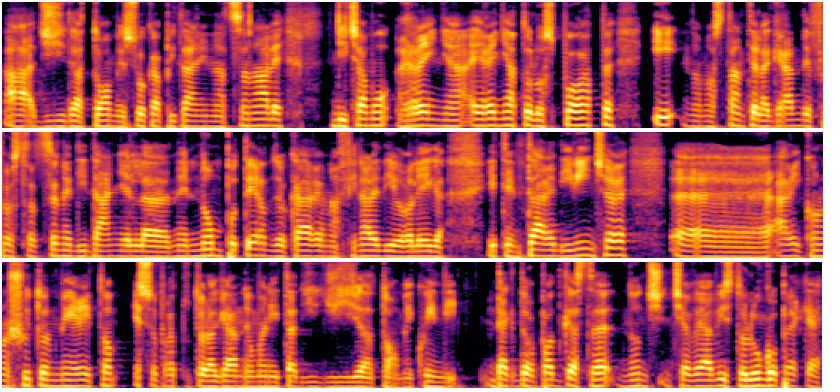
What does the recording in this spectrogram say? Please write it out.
a Gigi Datome suo capitano in nazionale, diciamo, regna, è regnato lo sport e nonostante la grande frustrazione di Daniel nel non poter giocare una finale di Eurolega e tentare di vincere, eh, ha riconosciuto il merito e soprattutto la grande umanità di Gigi Datome. Quindi Backdoor Podcast non ci, ci, aveva visto lungo perché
